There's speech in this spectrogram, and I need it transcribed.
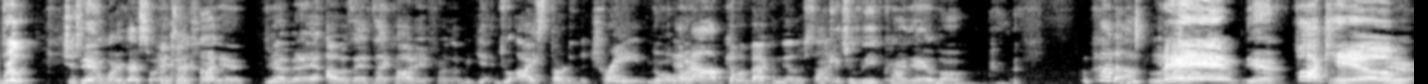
Really. Just Damn, why are you guys so anti Kanye? Dude, I've been, I was anti Kanye from the beginning. Dude, I started the train, No, and why- now I'm coming back on the other side. Why can't you leave Kanye alone? I'm kind of, I'm, know what? man, Yeah. fuck him. yeah.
